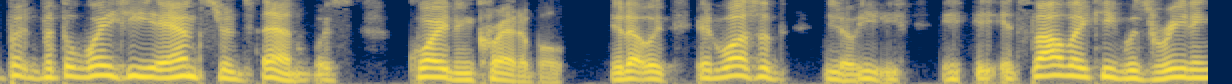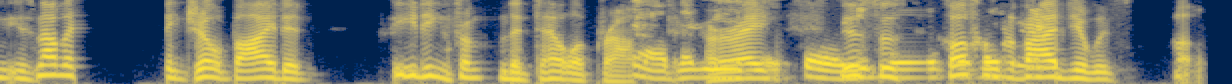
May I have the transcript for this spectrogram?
but but the way he answered then was quite incredible. You know, it, it wasn't. You know, he, it's not like he was reading. It's not like Joe Biden reading from the teleprompter. No, but all right, still, this was Chacham Ovadia was. Oh.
